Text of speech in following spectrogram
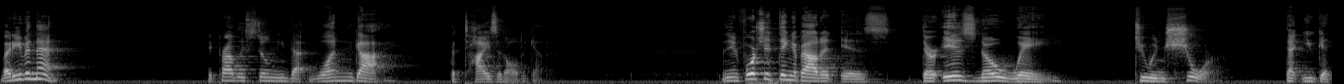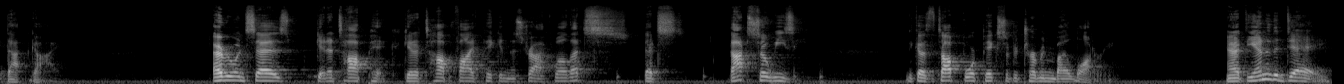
But even then, they probably still need that one guy that ties it all together. And the unfortunate thing about it is there is no way to ensure that you get that guy. Everyone says get a top pick, get a top five pick in this draft. Well, that's that's not so easy because the top four picks are determined by lottery. And at the end of the day,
